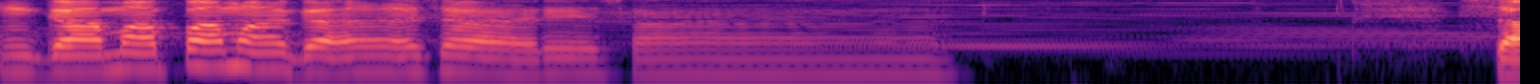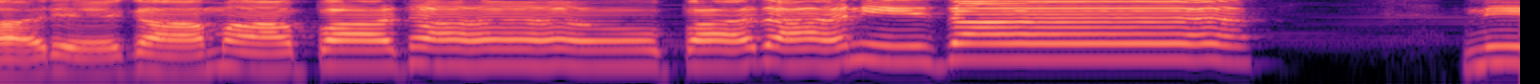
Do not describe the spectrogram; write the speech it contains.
ಗ ಮ ಪ ಮ ಗ ಸಾರೆ ಸಾ ಸಾರೆ ಗ ಮ ಪ ಧ ಪ ಧ ನಿ ಸಾ ನಿ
